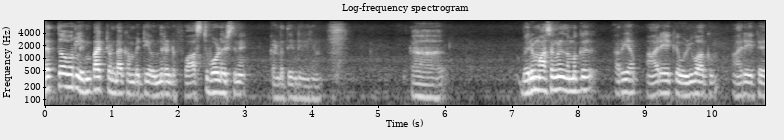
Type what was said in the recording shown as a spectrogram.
ഡെത്ത് ഓവറിൽ ഇമ്പാക്റ്റ് ഉണ്ടാക്കാൻ പറ്റിയ ഒന്ന് രണ്ട് ഫാസ്റ്റ് ബോളേഴ്സിനെ കണ്ടെത്തേണ്ടിയിരിക്കുന്നു. വരും മാസങ്ങളിൽ നമുക്ക് അറിയാം ആരെയൊക്കെ ഒഴിവാക്കും ആരെയൊക്കെ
